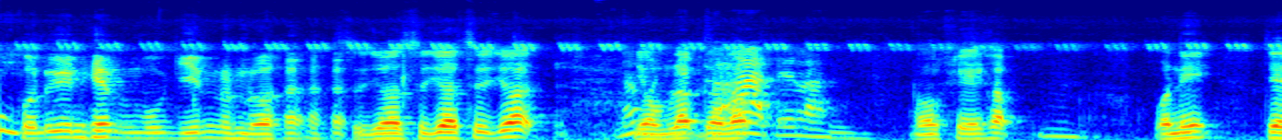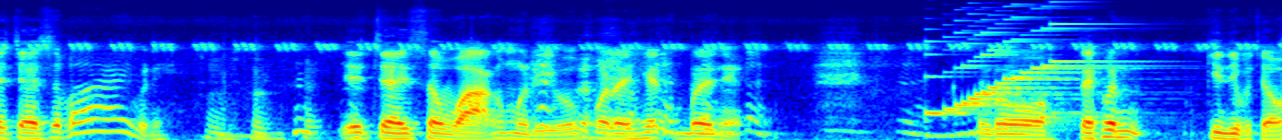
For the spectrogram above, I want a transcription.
ยคนอื่นเห็นหมูกินมันวะสุดยอดสุดยอดสุดยอด ยอมรับยอมรับสะาดได้ล่ะ โอเคครับ อืม วันนี้เจใจสบายวันนี้ เจใจสว่างมาดีว่าบ่ได้เฮ็ดบ่ได้เนี่ยรอแต่เพิ่นกินอยู่ปะเจ้า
